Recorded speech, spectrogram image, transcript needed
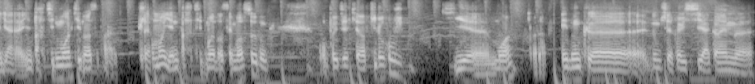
Il y a une partie de moi qui est dans. clairement, il y a une partie de moi dans ces morceaux. Donc, on peut dire qu'il y a un fil rouge qui est moi. Et donc, donc j'ai réussi à quand même,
